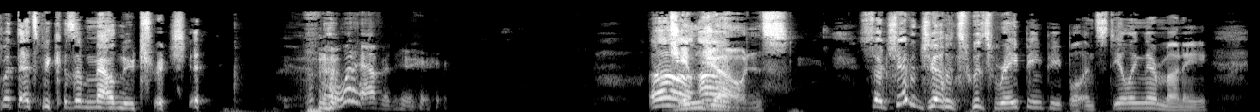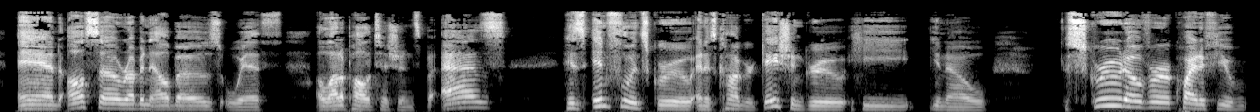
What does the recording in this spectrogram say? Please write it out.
but that's because of malnutrition. what happened here? Oh, Jim uh, Jones. So Jim Jones was raping people and stealing their money, and also rubbing elbows with a lot of politicians. But as his influence grew and his congregation grew, he, you know, screwed over quite a few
